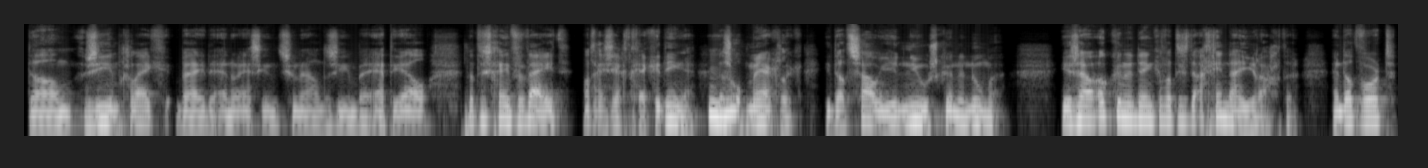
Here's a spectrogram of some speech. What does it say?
dan zie je hem gelijk bij de NOS in het journaal, dan zie je hem bij RTL. Dat is geen verwijt, want hij zegt gekke dingen. Dat is Mhm. opmerkelijk. Dat zou je nieuws kunnen noemen. Je zou ook kunnen denken, wat is de agenda hierachter? En dat wordt,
